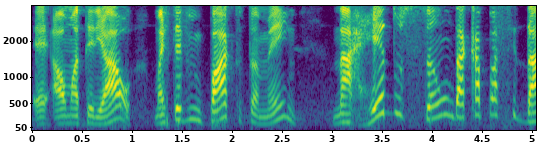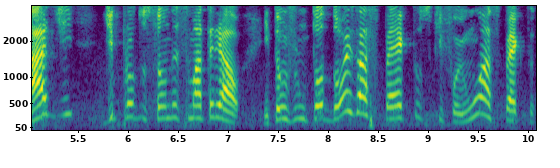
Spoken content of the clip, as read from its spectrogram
é, ao material, mas teve um impacto também na redução da capacidade de produção desse material. Então juntou dois aspectos, que foi um aspecto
